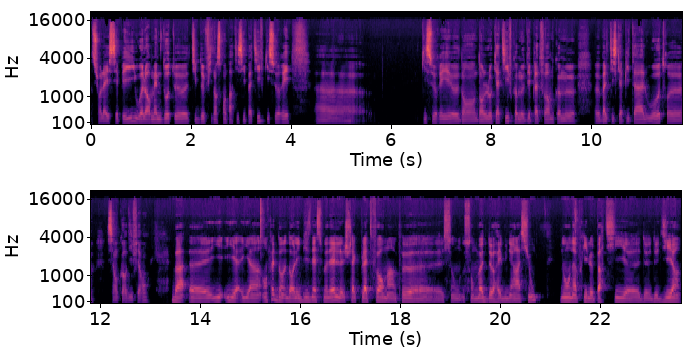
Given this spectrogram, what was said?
sur la SCPI, ou alors même d'autres types de financement participatif qui seraient qui seraient dans, dans le locatif, comme des plateformes comme Baltis Capital ou autres. c'est encore différent. Bah, il euh, y, y, a, en fait dans, dans, les business models, chaque plateforme a un peu euh, son, son, mode de rémunération. Nous, on a pris le parti euh, de, de, dire,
